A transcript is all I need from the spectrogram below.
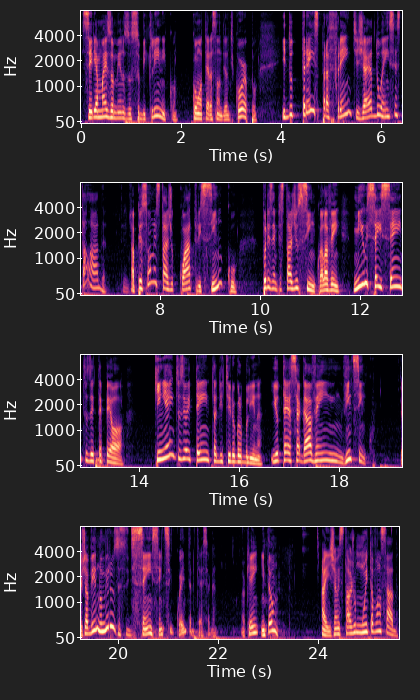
seria mais ou menos o subclínico, com alteração de anticorpo. E do 3 para frente já é doença instalada. Entendi. A pessoa no estágio 4 e 5, por exemplo, estágio 5, ela vem 1.600 de TPO, 580 de tiroglobulina e o TSH vem 25. Eu já vi números de 100, 150 de TSH. Ok? Então, aí já é um estágio muito avançado.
